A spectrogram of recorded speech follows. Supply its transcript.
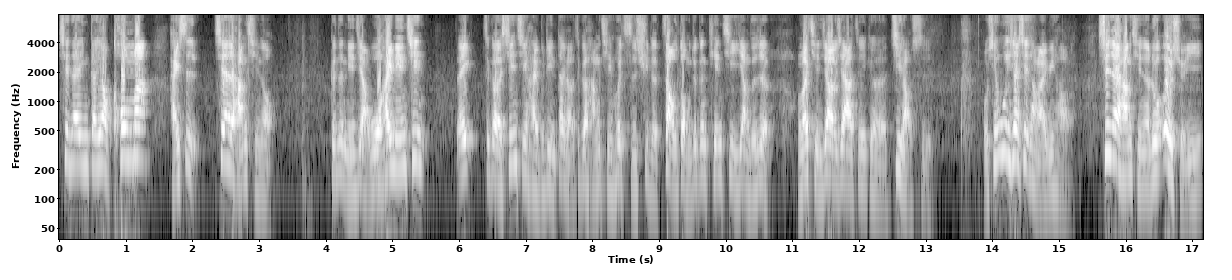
现在应该要空吗？还是现在的行情哦，跟着年纪啊，我还年轻，哎，这个心情还不定，代表这个行情会持续的躁动，就跟天气一样的热。我们来请教一下这个季老师，我先问一下现场来宾好了，现在行情呢，如果二选一，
